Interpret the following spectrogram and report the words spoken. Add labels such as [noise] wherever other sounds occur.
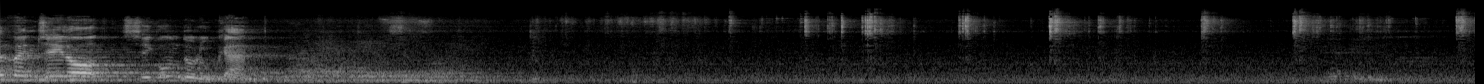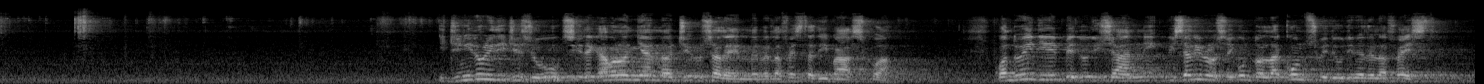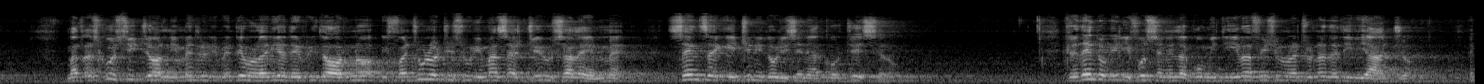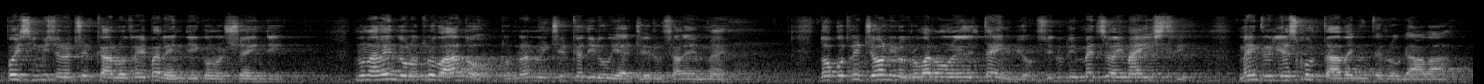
Dal Vangelo secondo Luca. I genitori di Gesù si recavano ogni anno a Gerusalemme per la festa di Pasqua quando egli ebbe 12 anni, vi salirono secondo la consuetudine della festa. Ma trascorsi i giorni, mentre riprendevano la via del ritorno, il fanciullo Gesù rimase a Gerusalemme senza che i genitori se ne accorgessero. Credendo che egli fosse nella comitiva, fecero una giornata di viaggio e poi si misero a cercarlo tra i parenti e i conoscenti. Non avendolo trovato, tornarono in cerca di lui a Gerusalemme. Dopo tre giorni lo trovarono nel Tempio, seduto in mezzo ai maestri, mentre li ascoltava e li interrogava.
